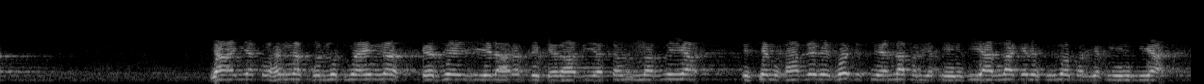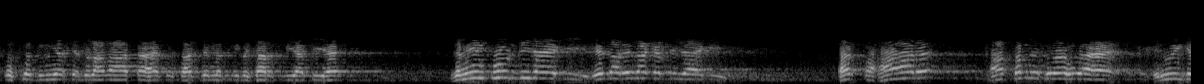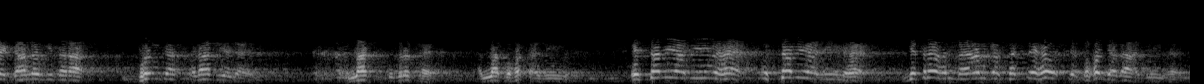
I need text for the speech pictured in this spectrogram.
یا یہ تو ہنت المطمئن رب کے تم مرضیہ۔ اس کے مقابلے میں وہ جس نے اللہ پر یقین کیا، اللہ کے رسولوں پر یقین کیا، اس کو دنیا سے بلاوا آتا ہے تو سات جنت کی بشارت کی جاتی ہے۔ زمین ٹوٹ دی جائے گی ریزا ریزا کر دی جائے گی۔ اور پہاڑ آپ سب نے سنا ہوا ہے، روئی کے گالوں کی طرح دھن کر اڑا دیا جائے گا۔ اللہ کی قدرت ہے، اللہ بہت عظیم ہے۔ اس سے بھی عظیم ہے، اس سے بھی عظیم ہے۔ جتنا ہم بیان کر سکتے ہیں، اس سے بہت زیادہ عظیم ہے۔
